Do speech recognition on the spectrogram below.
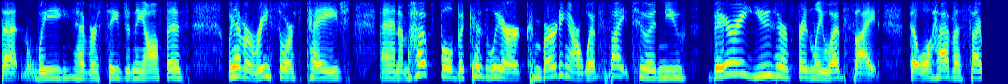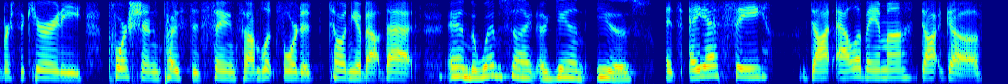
that we have received in the office. We have a resource page, and I'm hopeful because we are converting our website to a new, very user friendly website that will have a cybersecurity portion posted soon. So I'm looking forward to telling you about that. And the website again is? It's asc.alabama.gov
